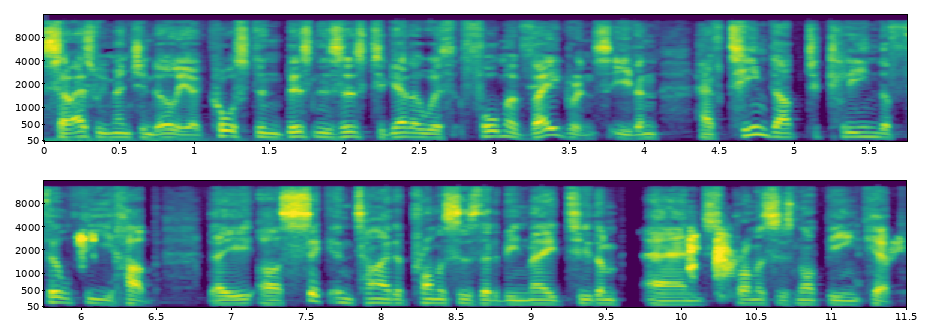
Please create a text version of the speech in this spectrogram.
So, as we mentioned earlier, Korsten businesses, together with former vagrants even, have teamed up to clean the filthy hub. They are sick and tired of promises that have been made to them and promises not being kept.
